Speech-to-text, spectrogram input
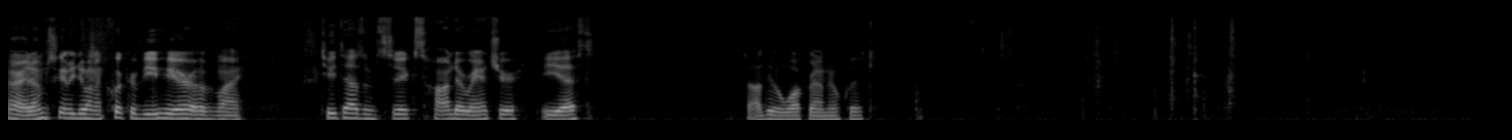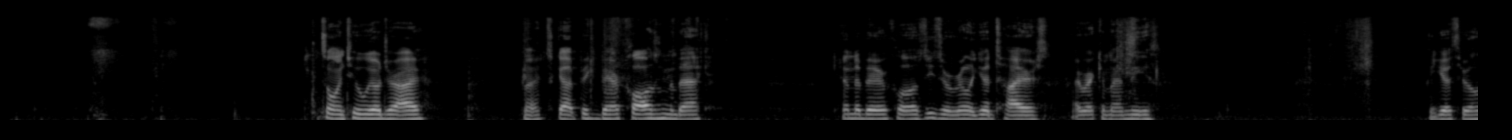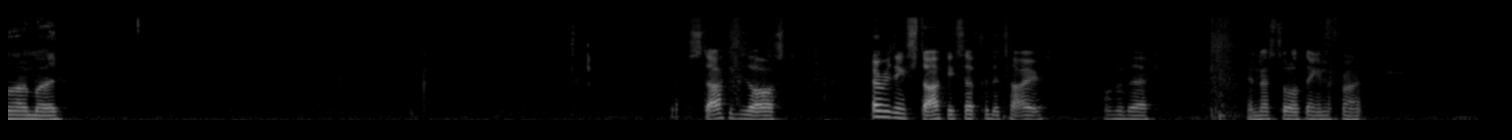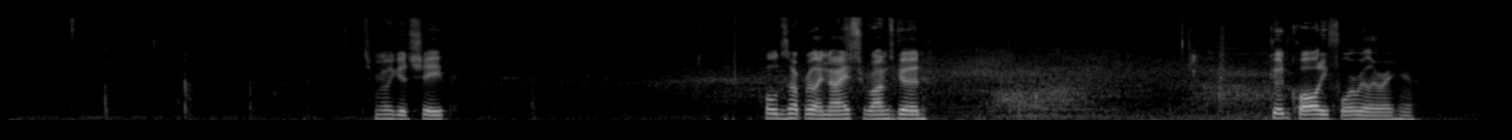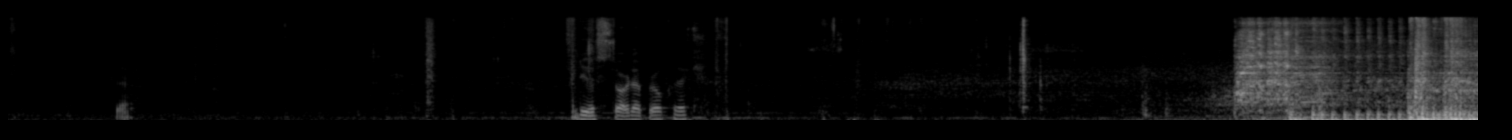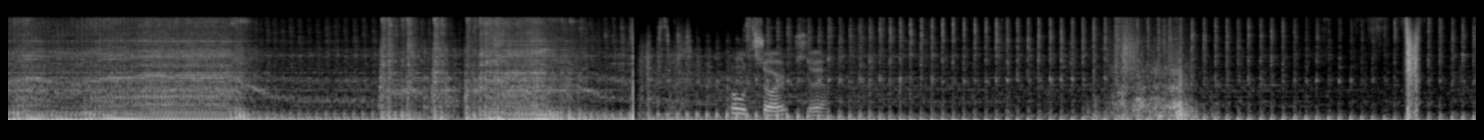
Alright, I'm just going to be doing a quick review here of my 2006 Honda Rancher ES. So I'll do a walk around real quick. It's only two wheel drive, but it's got big bear claws in the back. Kenda bear claws. These are really good tires. I recommend these. They go through a lot of mud. Stock exhaust. Everything's stock except for the tires on the back. And this little thing in the front. It's in really good shape. Holds up really nice, runs good. Good quality four wheeler right here. So Do a startup real quick. Cold start, so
